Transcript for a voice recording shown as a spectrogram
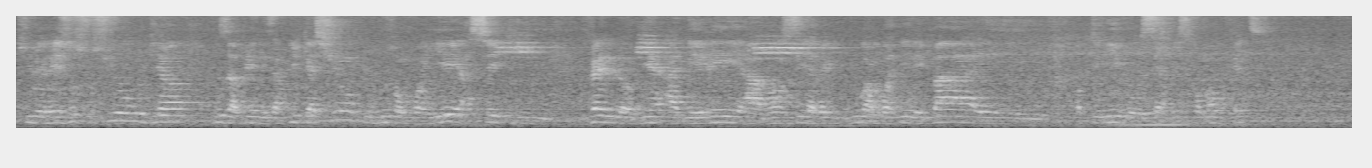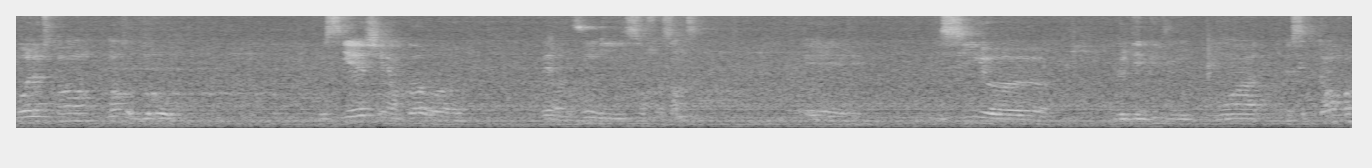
sur les réseaux sociaux ou bien vous avez des applications que vous envoyez à ceux qui veulent bien adhérer, avancer avec vous, emboîter les pas et obtenir vos services, comment vous faites? Pour l'instant, notre bureau le siège est encore euh, vers le 160. Et d'ici euh, le début du mois de septembre,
